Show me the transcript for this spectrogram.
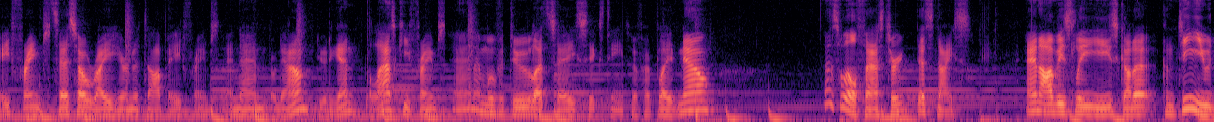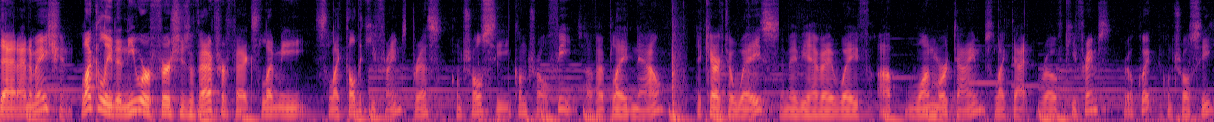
8 frames. It says so right here in the top, 8 frames. And then go down, do it again, the last keyframes, and I move it to, let's say, 16. So if I play it now, that's a little faster. That's nice. And obviously he's gotta continue that animation. Luckily the newer versions of After Effects let me select all the keyframes, press Ctrl C, Ctrl V. So if I play it now, the character waves, and maybe have a wave up one more time, select that row of keyframes real quick, Ctrl C,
